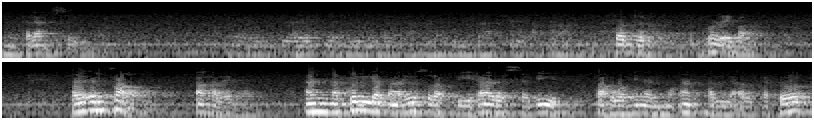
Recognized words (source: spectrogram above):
من كلام السيد. تفضل. والعبارة فالإنصاف آخر عبارة. أن كل ما يصرف في هذا السبيل فهو من المؤنقل أو كثور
